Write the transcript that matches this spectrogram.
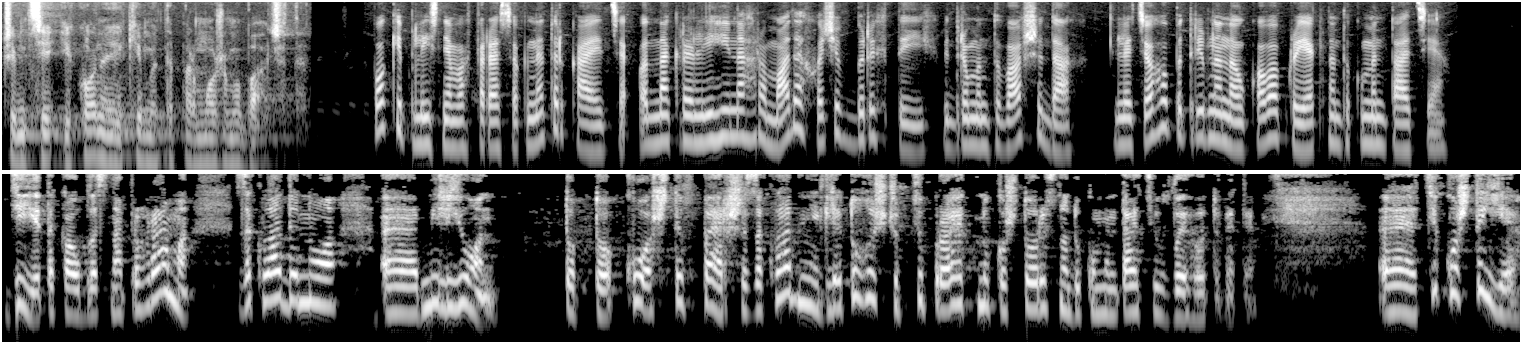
чим ці ікони, які ми тепер можемо бачити. Поки пліснява фресок не торкається, однак релігійна громада хоче вберегти їх, відремонтувавши дах. Для цього потрібна наукова проєктна документація. діє така обласна програма, закладено е, мільйон. Тобто кошти вперше закладені для того, щоб цю проектну кошторисну документацію виготовити. Е, ці кошти є,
